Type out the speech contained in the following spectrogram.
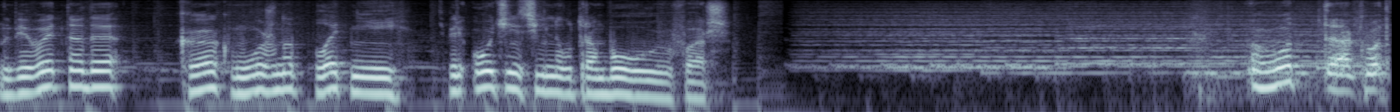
Набивать надо как можно плотней. Теперь очень сильно утрамбовываю фарш. Вот так вот.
